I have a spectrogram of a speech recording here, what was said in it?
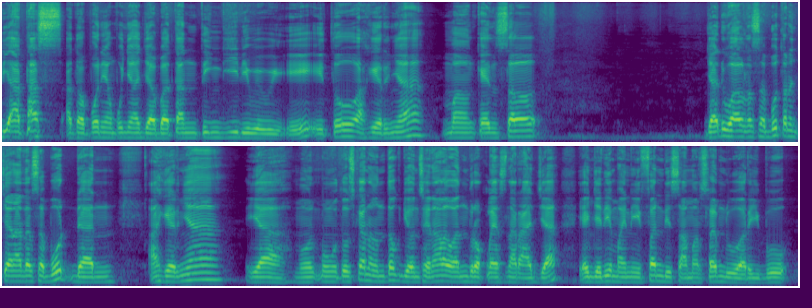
di atas ataupun yang punya jabatan tinggi di WWE itu akhirnya mengcancel jadwal tersebut, rencana tersebut dan akhirnya ya memutuskan untuk John Cena lawan Brock Lesnar aja yang jadi main event di SummerSlam 2014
